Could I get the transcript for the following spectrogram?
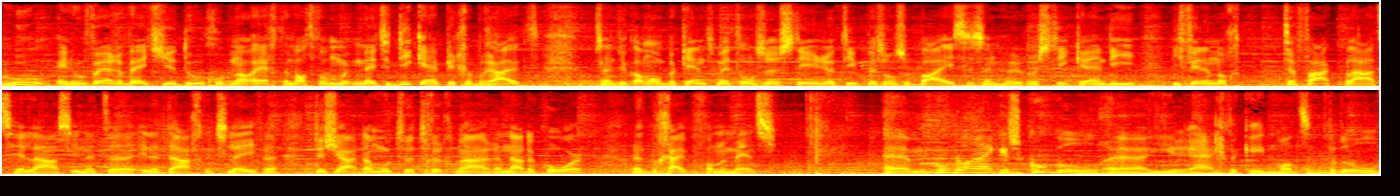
Hoe, in hoeverre weet je je doelgroep nou echt en wat voor methodieken heb je gebruikt? We zijn natuurlijk allemaal bekend met onze stereotypes, onze biases en heuristieken. En die, die vinden nog te vaak plaats helaas in het, eh, in het dagelijks leven. Dus ja, dan moeten we terug naar, naar de core en het begrijpen van de mens. Ehm, hoe belangrijk is Google eh, hier eigenlijk in? Want ik bedoel,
